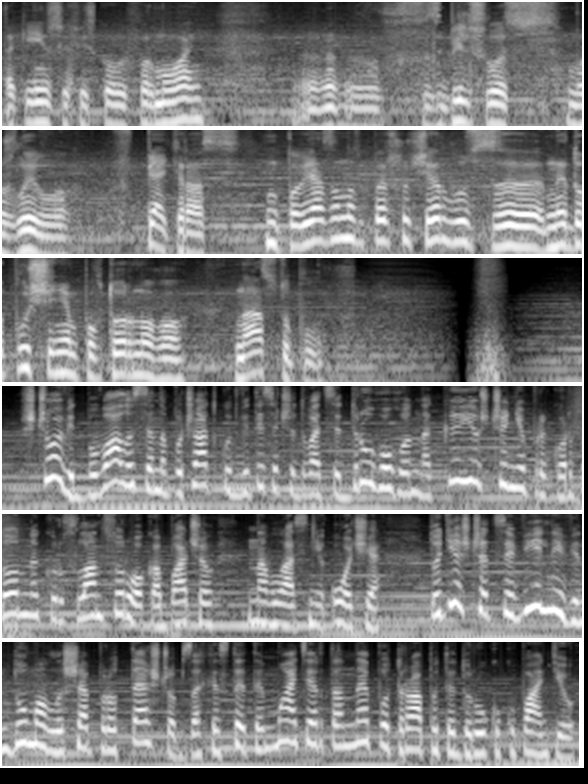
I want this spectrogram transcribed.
так і інших військових формувань е, збільшилось, можливо, в 5 разів. Ну, Пов'язано в першу чергу з недопущенням повторного наступу Що відбувалося на початку 2022-го на Київщині, прикордонник Руслан Сорока бачив на власні очі. Тоді ще цивільний він думав лише про те, щоб захистити матір та не потрапити до рук окупантів.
